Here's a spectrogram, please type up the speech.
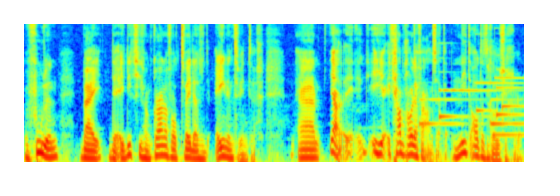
voelen bij de editie van Carnaval 2021. Uh, ja, ik, ik, ga hem gewoon even aanzetten. Niet altijd roze geur.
